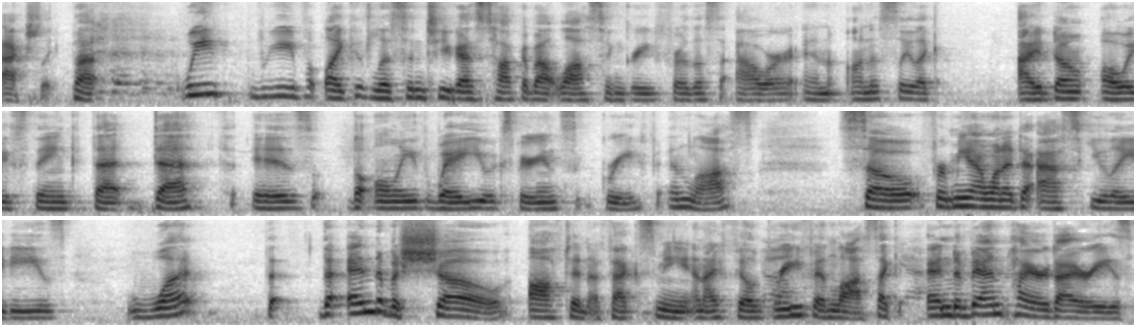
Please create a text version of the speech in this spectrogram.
actually, but we we've like listened to you guys talk about loss and grief for this hour, and honestly, like I don't always think that death is the only way you experience grief and loss. So for me, I wanted to ask you, ladies, what the, the end of a show often affects me, and I feel oh. grief and loss. Like end of Vampire Diaries,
